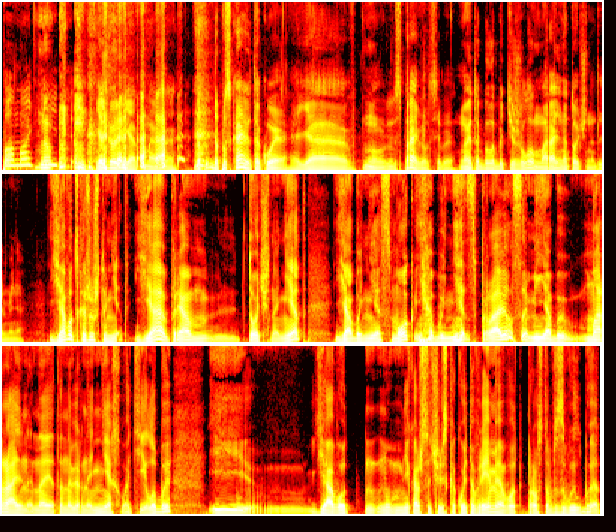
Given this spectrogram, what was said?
Помогите. Ну, Я же говорю, я э, доп- допускаю такое. Я, ну, справился бы. Но это было бы тяжело, морально точно для меня. Я вот скажу, что нет. Я прям точно нет. Я бы не смог, я бы не справился, меня бы морально на это, наверное, не хватило бы. И я вот, ну, мне кажется, через какое-то время вот просто взвыл бы,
